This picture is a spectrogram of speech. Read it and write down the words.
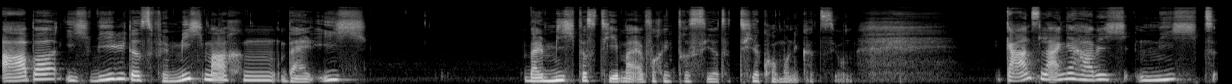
aber ich will das für mich machen, weil ich weil mich das Thema einfach interessiert, Tierkommunikation. Ganz lange habe ich nicht,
